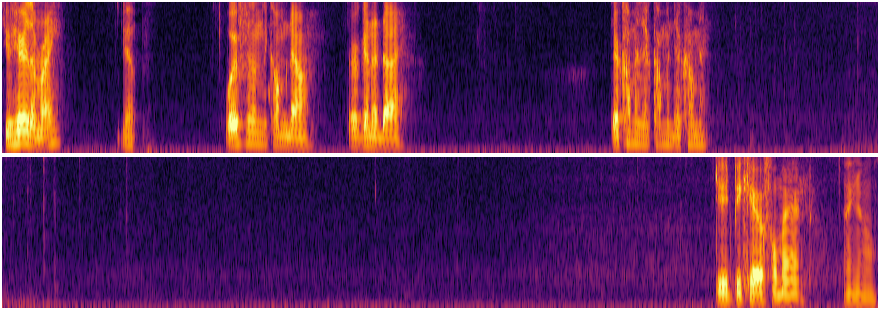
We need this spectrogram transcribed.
You hear them, right? Yep. Wait for them to come down. They're gonna die. They're coming. They're coming. They're coming. Dude, be careful, man. I know.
